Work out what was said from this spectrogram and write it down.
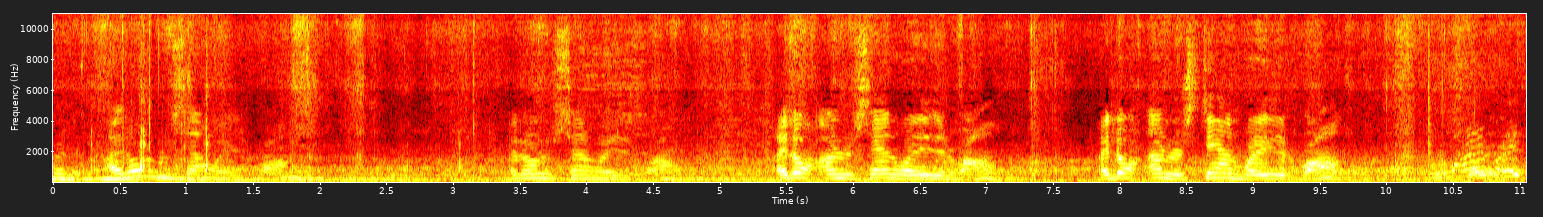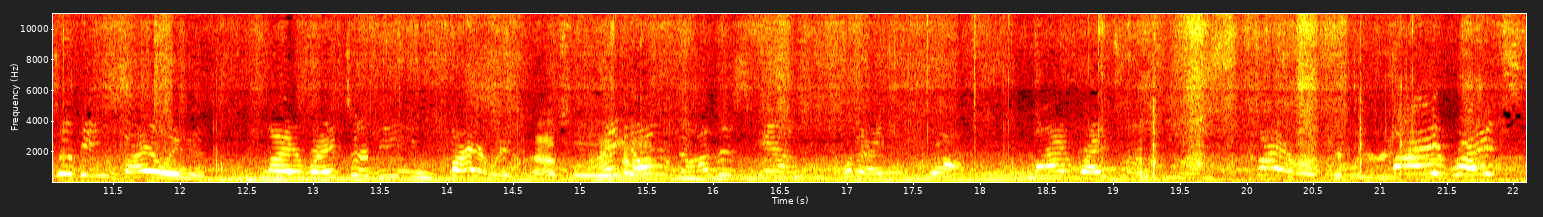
But I don't understand what is wrong. I don't understand what is wrong. I don't understand what he did wrong. I don't understand what he did wrong. My rights are being violated. My rights are being violated. Absolutely I not. don't understand what I did wrong. My rights are being violated. My rights?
